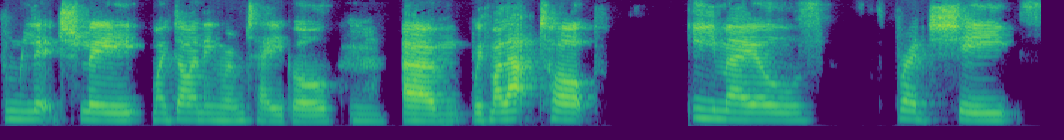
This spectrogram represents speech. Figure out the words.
from literally my dining room table Mm. um, with my laptop, emails, spreadsheets,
